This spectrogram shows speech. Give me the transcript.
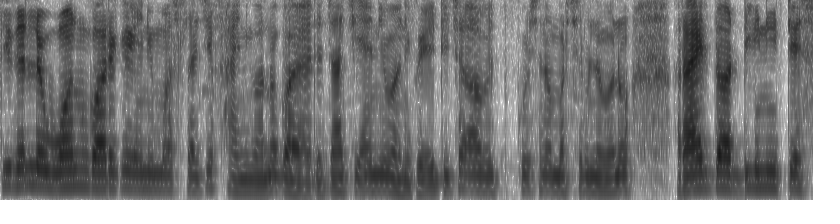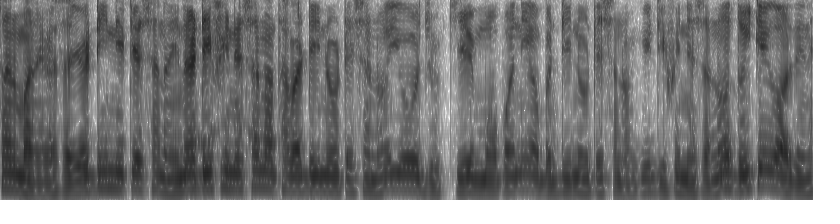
तिनीहरूले वान गरेको एनिमल्सलाई चाहिँ फाइन गर्न गयो अरे। जहाँ चाहिँ एनी भनेको एटी छ। अब क्वेसन नम्बर सेभेनले भनौँ। राइट द डिनिटेसन भनेको छ। यो डिनिटेसन होइन डिफिनेसन अथवा डिनोटेसन हो। यो झुकिए। म पनि अब डिनोटेसन हो कि डिफिनेसन हो। दुइटै गरिदिने।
